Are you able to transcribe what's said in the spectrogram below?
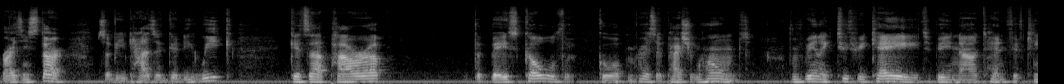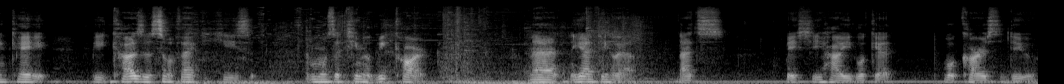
rising star, so if he has a good week, gets that power up, the base gold go up in price. Like Patrick Mahomes, from being like two three k to being now 10 15 k, because of some fact he's almost a team of the week card. Now you gotta think of that. That's basically how you look at what cards to do.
